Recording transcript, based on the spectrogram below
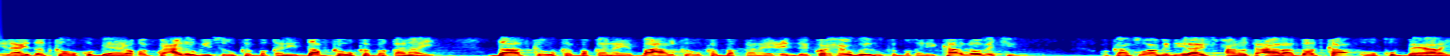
ilaahay dadka uu ku beero qofka cadowgiisa uu ka baqanay dabka uu ka baqanay daadka uu ka baqanay bahalka uu ka baqanay cidda ka xoog weyn uu ka baqanay kaa looma jeedo. Oo kaas waa mid ilaahay subxana watacaala dadka uu ku beeray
